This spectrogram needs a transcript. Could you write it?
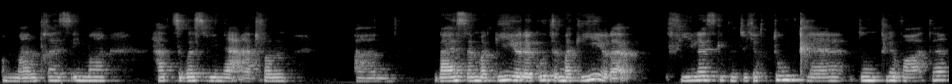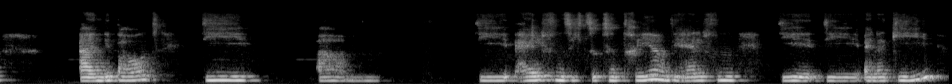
und Mantra ist immer, hat sowas wie eine Art von ähm, weißer Magie oder gute Magie oder viele, es gibt natürlich auch dunkle, dunkle Worte eingebaut, die, ähm, die helfen, sich zu zentrieren, die helfen, die, die Energie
